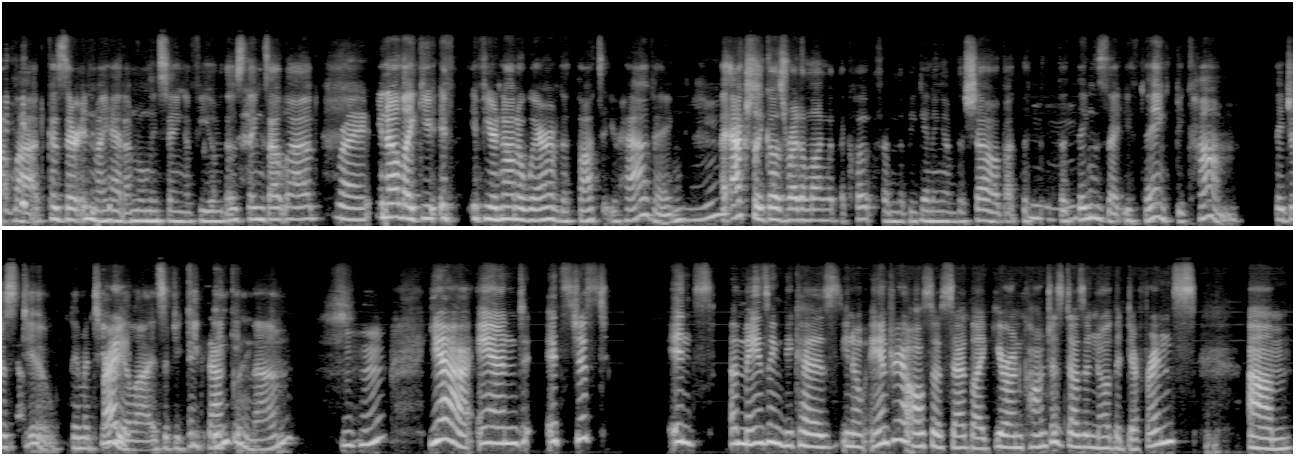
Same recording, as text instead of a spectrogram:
out loud because they're in my head. I'm only saying a few of those things out loud. Right. You know, like you if if you're not aware of the thoughts that you're having, Mhm. it actually goes right along with the quote from the beginning of the show about the the Mhm. things that you think become. They just do. They materialize if you keep Exactly. thinking them. hmm Yeah, and it's just it's amazing because you know Andrea also said like your unconscious doesn't know the difference. Um,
